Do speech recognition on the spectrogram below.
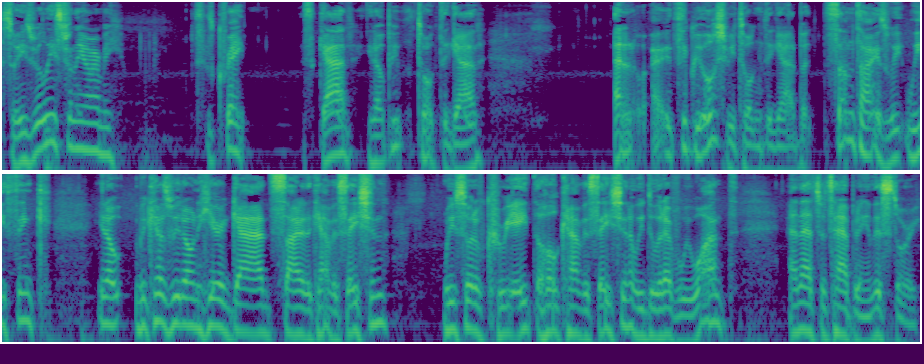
So he's released from the army. This is great. It's God. You know, people talk to God. And I think we all should be talking to God, but sometimes we, we think you know, because we don't hear God's side of the conversation, we sort of create the whole conversation and we do whatever we want. And that's what's happening in this story.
